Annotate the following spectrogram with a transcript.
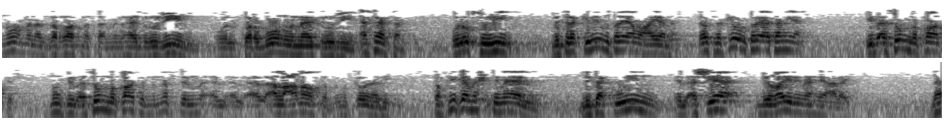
نوع من الذرات مثلا من الهيدروجين والكربون والنيتروجين أساسا. والأكسجين متركبين بطريقة معينة. لو تركبوا بطريقة ثانية يبقى سم قاتل. ممكن يبقى سم قاتل من نفس العناصر المتكونه دي. طب في كم احتمال لتكوين الأشياء بغير ما هي عليه؟ لا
